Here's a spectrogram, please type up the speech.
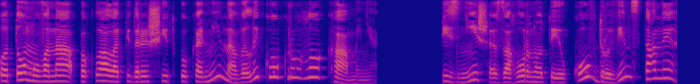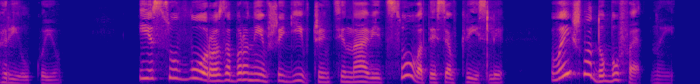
Потому вона поклала під решітку каміна великого круглого каменя. Пізніше, загорнутий у ковдру, він стане грілкою. І, суворо заборонивши дівчинці навіть соватися в кріслі, вийшла до буфетної.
